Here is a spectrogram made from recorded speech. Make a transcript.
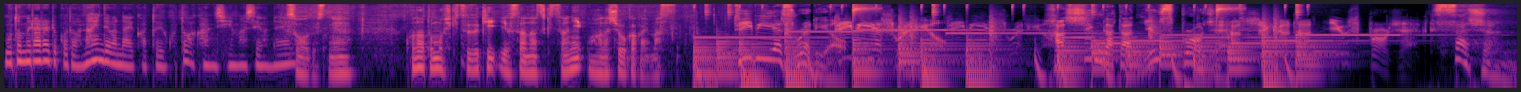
求められることはないんではないかということは感じますよね。そうですね。この後も引き続き安田夏樹さんにお話を伺います。TBS ラディオ発信型ニュースプロジェクト。セッション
